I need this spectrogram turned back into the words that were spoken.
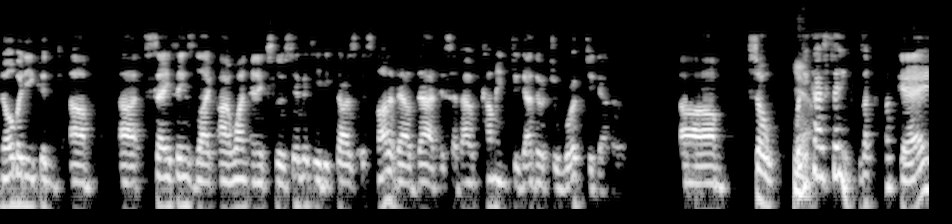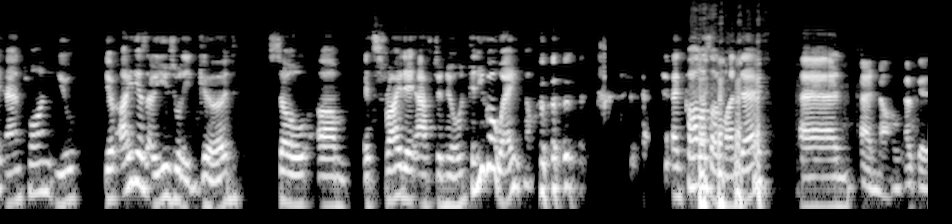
nobody could um, uh, say things like "I want an exclusivity" because it's not about that. It's about coming together to work together. Um, so, what yeah. do you guys think? Like, okay, Antoine, you your ideas are usually good. So, um, it's Friday afternoon. Can you go away? And call us on Monday. And and no, okay.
